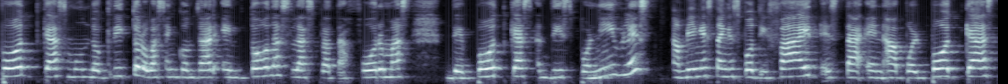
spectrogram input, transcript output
podcast Mundo Cripto. Lo vas a encontrar en todas las plataformas de podcast disponibles. También está en Spotify, está en Apple Podcast.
